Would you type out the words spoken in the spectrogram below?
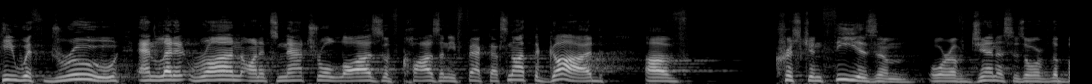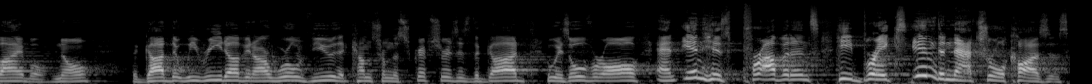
he withdrew and let it run on its natural laws of cause and effect. That's not the God of Christian theism or of Genesis or of the Bible. No, the God that we read of in our worldview that comes from the scriptures is the God who is over all. And in his providence, he breaks into natural causes.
